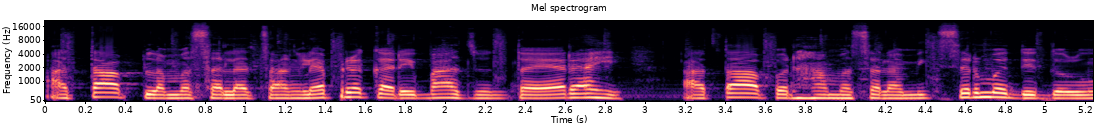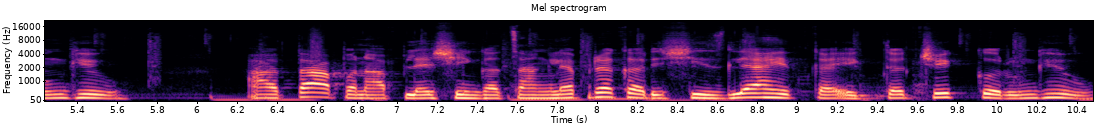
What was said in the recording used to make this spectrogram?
आता आपला मसाला चांगल्या प्रकारे भाजून तयार आहे. आता आपण हा मसाला मिक्सरमध्ये दळून घेऊ. आता आपण आपल्या शेंगा चांगल्या प्रकारे शिजल्या आहेत का एकदा चेक करून घेऊ.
